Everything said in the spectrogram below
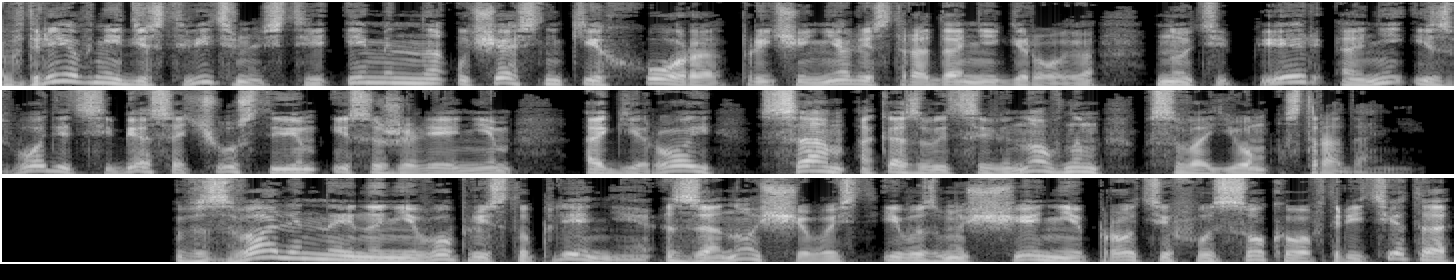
В древней действительности именно участники хора причиняли страдания герою, но теперь они изводят себя сочувствием и сожалением, а герой сам оказывается виновным в своем страдании. Взваленные на него преступления, заносчивость и возмущение против высокого авторитета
